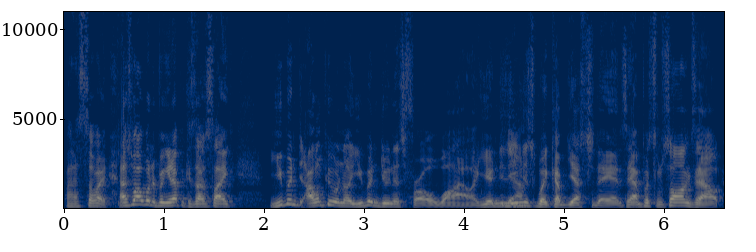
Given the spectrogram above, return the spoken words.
That's so right. That's why I want to bring it up because I was like, you've been. I want people to know you've been doing this for a while. Like you, you Yeah. just wake up yesterday and say, "I'm put some songs out."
